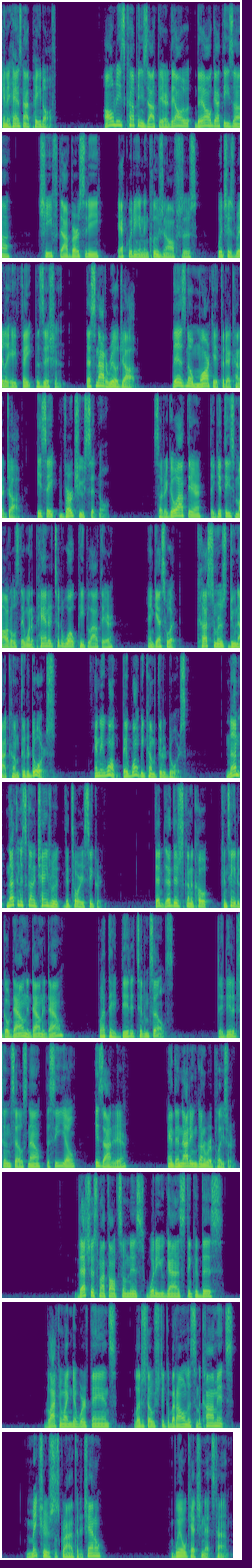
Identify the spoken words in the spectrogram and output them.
And it has not paid off. All these companies out there, they all they all got these uh, chief diversity, equity, and inclusion officers, which is really a fake position. That's not a real job. There's no market for that kind of job. It's a virtue signal. So they go out there, they get these models, they want to pander to the woke people out there. And guess what? Customers do not come through the doors. And they won't. They won't be coming through the doors. None, nothing is going to change with Victoria's Secret. They're, they're just going to co- continue to go down and down and down. But they did it to themselves. They did it to themselves. Now the CEO is out of there, and they're not even going to replace her. That's just my thoughts on this. What do you guys think of this? Black and White Network fans, let us know what you think about all this in the comments. Make sure to subscribe to the channel. We'll catch you next time.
